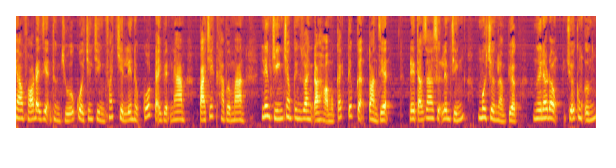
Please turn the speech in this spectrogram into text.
theo Phó đại diện thường trú của chương trình phát triển Liên Hợp Quốc tại Việt Nam Patrick Haberman, liêm chính trong kinh doanh đòi hỏi một cách tiếp cận toàn diện. Để tạo ra sự liêm chính, môi trường làm việc, người lao động, chuỗi cung ứng,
